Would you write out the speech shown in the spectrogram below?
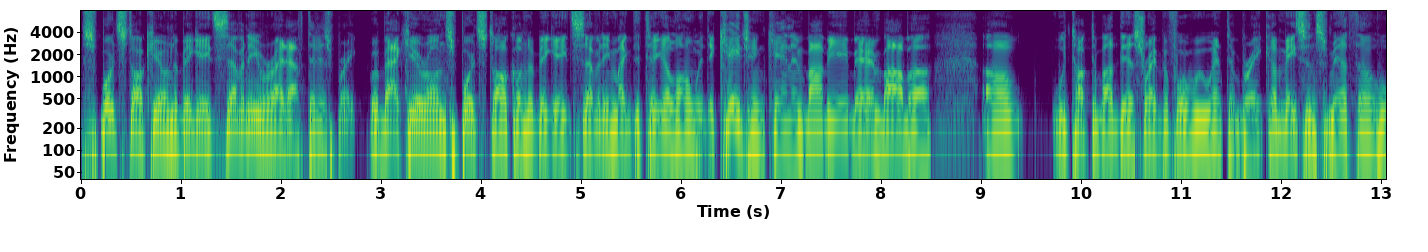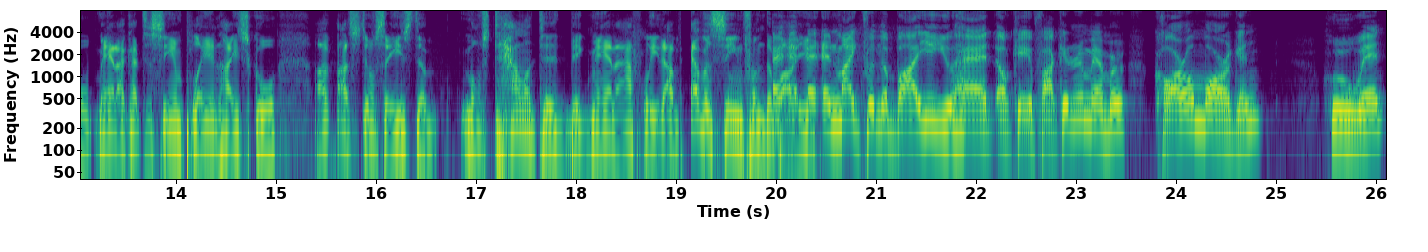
Sports Talk here on the Big 870 right after this break. We're back here on Sports Talk on the Big 870. Mike Detillier along with the Cajun Cannon, Bobby Hebert. And Bob, uh, uh, we talked about this right before we went to break. Uh, Maason Smith, uh, who, man, I got to see him play in high school. I still say he's the most talented big man athlete I've ever seen from the Bayou. And, and, Mike, from the Bayou, you had, okay, if I can remember, Carl Morgan, who went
